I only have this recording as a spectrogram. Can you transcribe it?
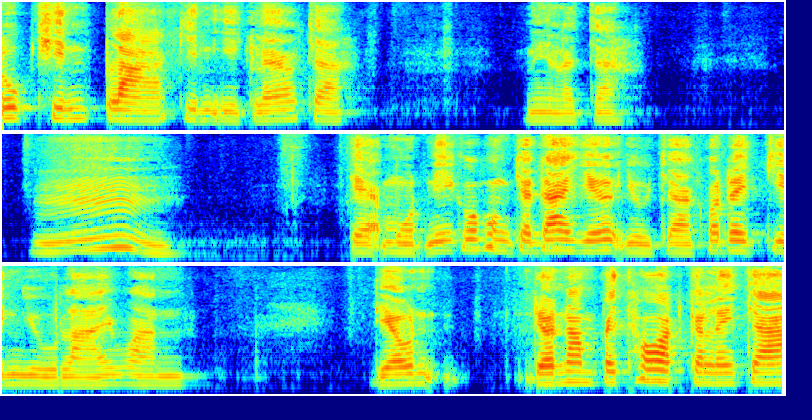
ลูกชิ้นปลากินอีกแล้วจ้ะ นี่ละจ้ะ อืมแกะหมดนี้ก็คงจะได้เยอะอยู่จ้ะก็ได้กินอยู่หลายวัน เดี๋ยว เดี๋ยวนำไปทอดกันเลยจ้า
